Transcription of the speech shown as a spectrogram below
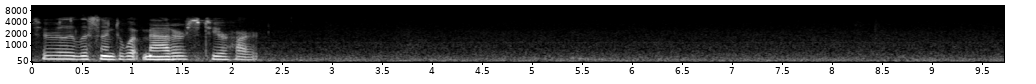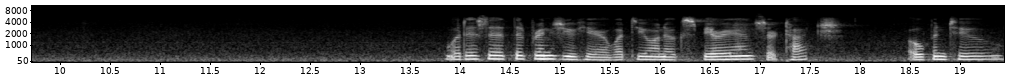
So you're really listening to what matters to your heart. What is it that brings you here? What do you want to experience or touch, open to,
